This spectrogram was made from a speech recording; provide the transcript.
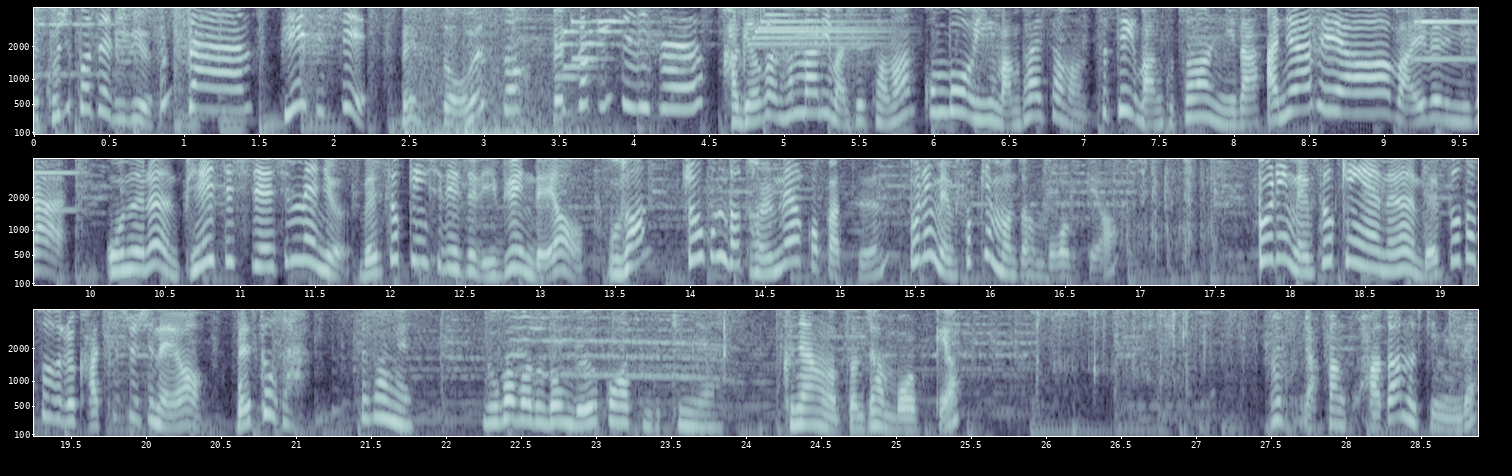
90% 리뷰. 짠! BHC 맵소 맵소 맵소킹 시리즈. 가격은 한 마리 17,000원 combo wing 18,000원 스틱 19,000원입니다. 안녕하세요. 마이벨입니다. 오늘은 BHC의 신메뉴 맵소킹 시리즈 리뷰인데요. 우선 조금 더 덜 매울 것 같은 뿌링 맵소킹 먼저 한번 먹어볼게요. 뿌링 맵소킹에는 맵소사 소스를 같이 주시네요. 맵소사. 세상에. 누가 봐도 너무 매울 것 같은 느낌이야. 그냥은 어떤지 한번 먹어볼게요 음, 약간 과자 느낌인데?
